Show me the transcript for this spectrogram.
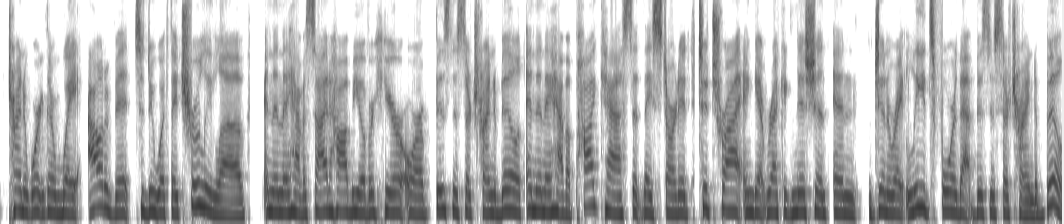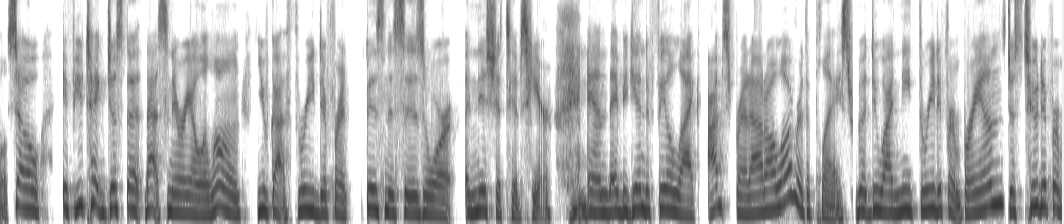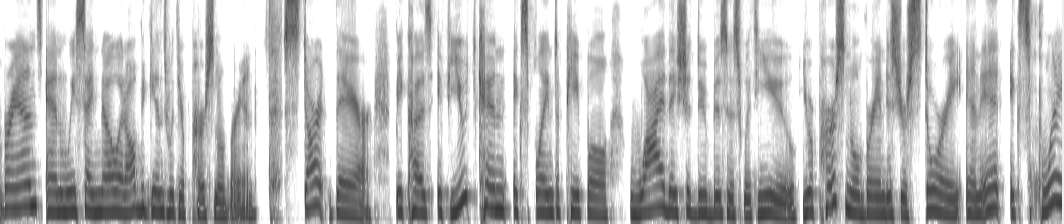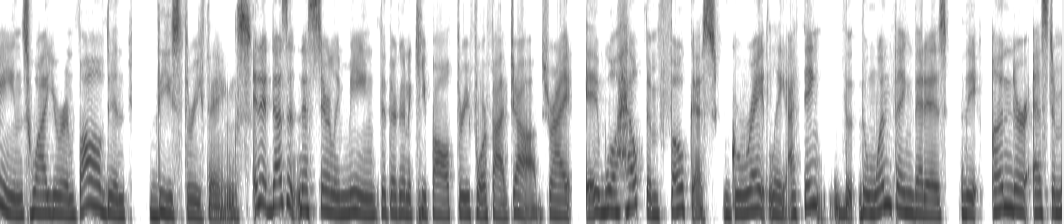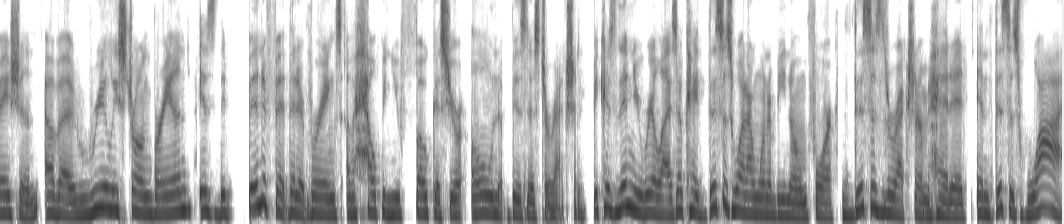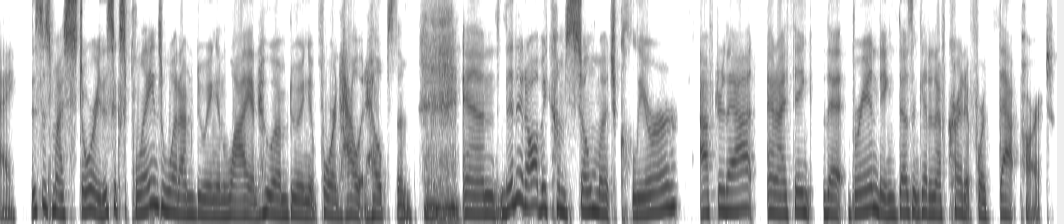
trying to work their way out of it to do what they truly love and then they have a side hobby over here or a business they're trying to build. And then they have a podcast that they started to try and get recognition and generate leads for that business they're trying to build. So if you take just the, that scenario alone you've got three different businesses or initiatives here Mhm. and they begin to feel like I'm spread out all over the place. But do I need three different brands, just two different brands? And we say, no, it all begins with your personal brand. Start there because if you can explain to people why they should do business with you, your personal brand is your story and it explains why you're involved in these three things. And it doesn't necessarily mean that they're going to keep all three, four, five jobs, right? It will help them focus greatly. I think the, the one thing that is the underestimation of a really strong brand is the benefit that it brings of helping you focus your own business direction because then you realize okay this is what i want to be known for this is the direction i'm headed and this is why this is my story this explains what i'm doing and why and who i'm doing it for and how it helps them Mhm. and then it all becomes so much clearer after that. And I think that branding doesn't get enough credit for that part.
